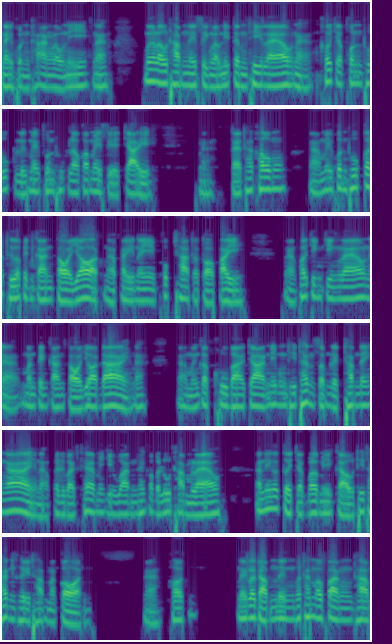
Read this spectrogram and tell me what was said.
ในหนทางเหล่านี้นะเมื่อเราทำในสิ่งเหล่านี้เต็มที่แล้วนะเขาจะพ้นทุกข์หรือไม่พ้นทุกข์เราก็ไม่เสียใจนะ แต่ถ้าเขาไม่พ้นทุกข์ก็ถือว่าเป็นการต่อยอดนะไปในภพชาติต่อไปนะเพราะจริง ๆ แล้วเนี่ยมันเป็นการต่อยอดได้นะเหมือนกับครูบาอาจารย์นี่บางทีท่านสำเร็จทำได้ง่ายนะปฏิบัติแค่ไม่กี่วันท่านก็บรรลุธรรมแล้ว อันนี้ก็เกิดจากบารมีเก่าที่ท่านเคยทำมาก่อนนะพอในระดับหนึ่งพอท่านมาฟังธรรม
